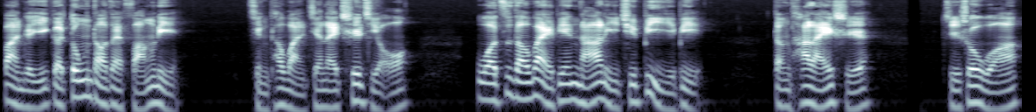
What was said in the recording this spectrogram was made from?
伴着一个东道在房里，请他晚间来吃酒，我自到外边哪里去避一避。等他来时，只说我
